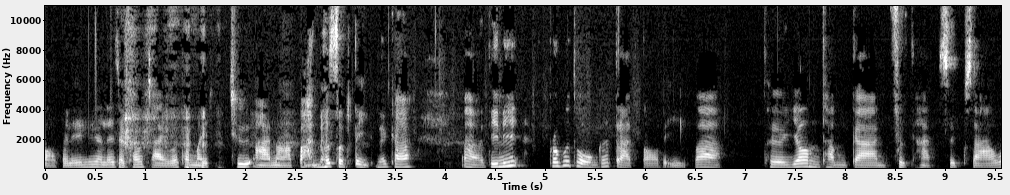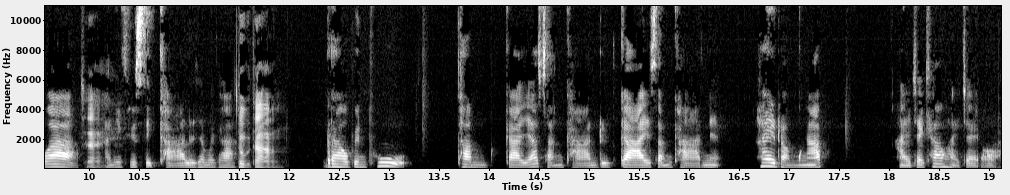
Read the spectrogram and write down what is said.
ต่อไปเรื่อยๆแล้วจะเข้าใจว่าทำไมชื่ออาณาปานสตินะคะ อ่า ทีนี้พระพุทโธก็ตรัสต่อไปอีกว่า เธอย่อมทำการฝึกหัดศึกษาว่า อันนี้คือสิกขาเลยใช่ไหมคะถูกต้องเราเป็นผู้ทำกายสังขารหรือกายสังขารเนี่ย ให้รำงับ หายใจเข้าหายใจออก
